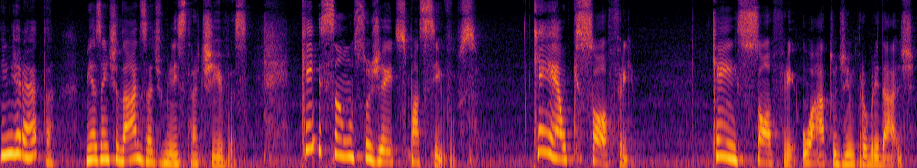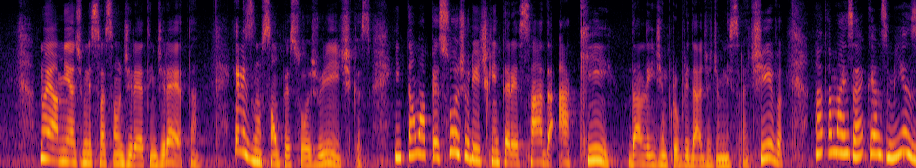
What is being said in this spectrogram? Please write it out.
e indireta, minhas entidades administrativas. Quem são os sujeitos passivos? Quem é o que sofre? Quem sofre o ato de improbidade? Não é a minha administração direta e indireta? Eles não são pessoas jurídicas? Então, a pessoa jurídica interessada aqui da lei de improbidade administrativa nada mais é que as minhas,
